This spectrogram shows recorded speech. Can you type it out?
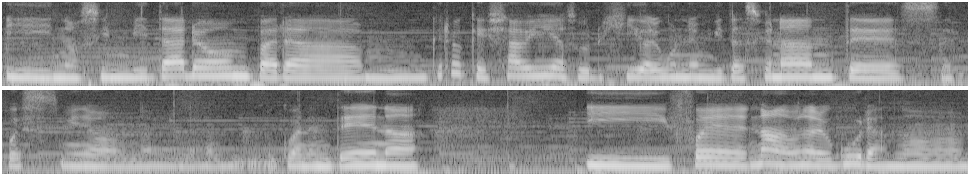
Y nos invitaron para. mm, Creo que ya había surgido alguna invitación antes, después vino ¿no? la cuarentena. Y fue, nada, una locura. No,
